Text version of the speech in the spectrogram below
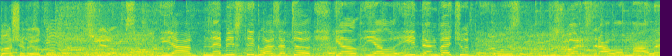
baš je bio dobar. Sviđa mi se. Ja ne bi stigla zato jer, jer idem već u, u, u zbor zdravo male.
